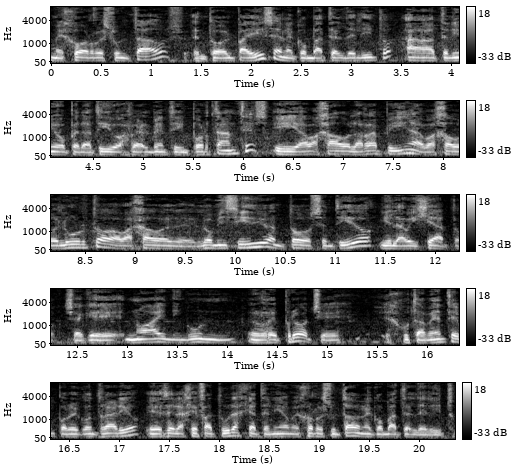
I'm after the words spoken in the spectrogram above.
mejor resultados en todo el país en el combate al delito. Ha tenido operativos realmente importantes y ha bajado la rapina, ha bajado el hurto, ha bajado el, homicidio en todo sentido y el avigiato. O sea que no hay ningún reproche justamente por el contrario, es de las jefaturas que ha tenido mejor resultado en el combate al delito.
